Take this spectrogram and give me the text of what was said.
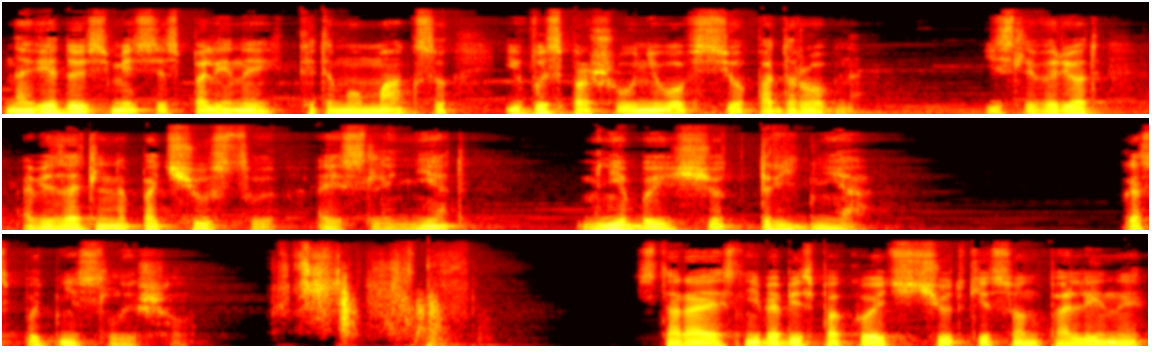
наведаюсь вместе с Полиной к этому Максу и выспрошу у него все подробно. Если врет, обязательно почувствую, а если нет, мне бы еще три дня. Господь не слышал. Стараясь не побеспокоить чуткий сон Полины,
